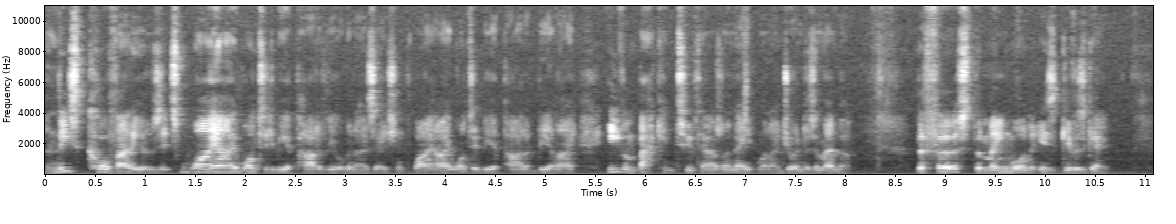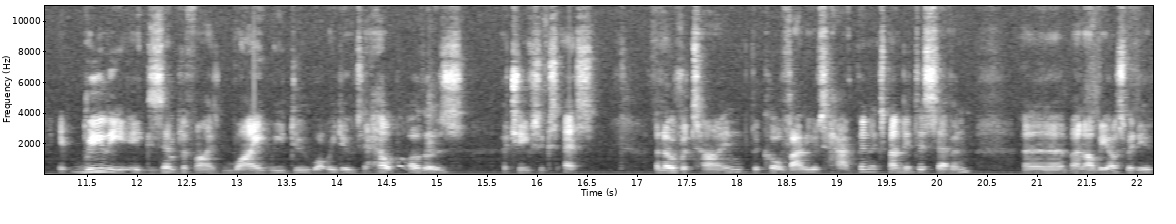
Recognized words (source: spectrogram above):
And these core values, it's why I wanted to be a part of the organization, it's why I wanted to be a part of BNI, even back in 2008 when I joined as a member. The first, the main one, is Giver's Gain. It really exemplifies why we do what we do to help others achieve success. And over time, the core values have been expanded to seven, uh, and I'll be honest with you,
